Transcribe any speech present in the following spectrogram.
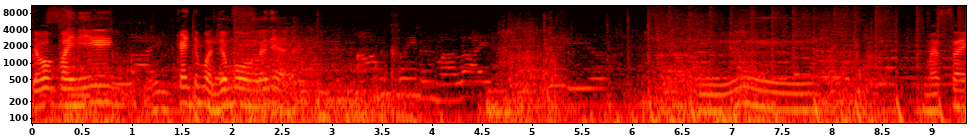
จะว่าไฟนี้ใกล้จะหมดชั่วโมงแล้วเนี่ยมาเซ่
